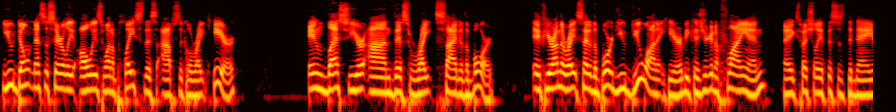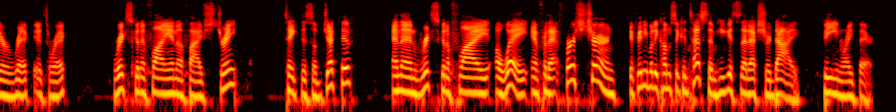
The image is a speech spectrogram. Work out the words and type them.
you don't necessarily always want to place this obstacle right here, unless you're on this right side of the board. If you're on the right side of the board, you do want it here because you're going to fly in, eh, especially if this is Danae or Rick. It's Rick. Rick's going to fly in a five straight take this objective, and then Rick's gonna fly away. And for that first churn, if anybody comes to contest him, he gets that extra die being right there.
